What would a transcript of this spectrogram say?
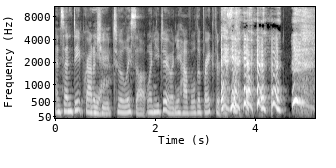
and send deep gratitude yeah. to Alyssa when you do and you have all the breakthroughs.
